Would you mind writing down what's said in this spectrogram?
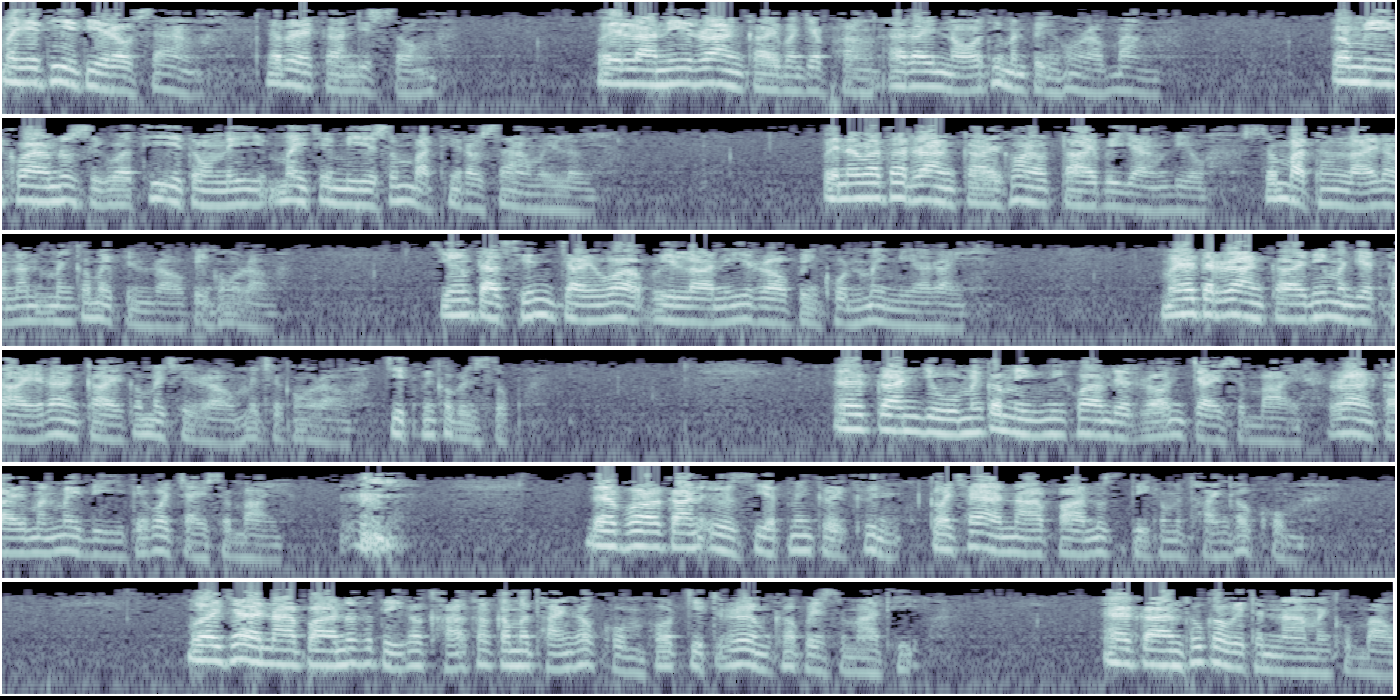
ไม่ใช่ที่ที่เราสร้างและรายการที่สองเวลานี้ร่างกายมันจะพัง อะไรหนอที่มันเป็นของเราบ้าง ก็มีความรู้สึกว่าที่ตรงนี้ไม่ใช่มีสมบัติที่เราสร้างไว้เลย เป็นนว่าถ้าร่างกายของเราตายไปอย่างเดียว สมบัติทั้งหลายเหล่านั้นมันก็ไม่เป็นเราเป็นของเรา จึงตัดสินใจว่าเวลานี้เราเป็นคนไม่มีอะไร แม้แต่ร่างกายนี้มันจะตายร่างกายก็ไม่ใช่เรา ไม่ใช่ของเรา จิตมันก็เป็นสุข การอยู่มันก็มีมีความเดือดร้อนใจสบาย ร่างกายมันไม่ดี แต่ก็ใจสบายแต่พอการเอืดเสียดมันเกิดขึ้น ก็แช่นาปานุสติกรรมฐานเข้าคม เมื่อแช่นาปานุสติเข้าขาเข้ากรรมฐานเข้าคมพอจิตเริ่มเข้าไปสมาธิ อาการทุกขเวทนามันก็เบา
